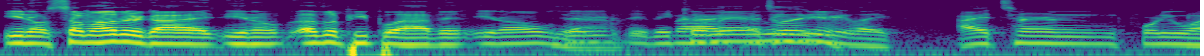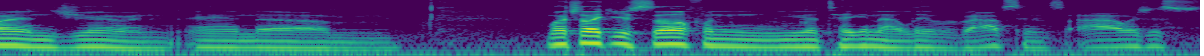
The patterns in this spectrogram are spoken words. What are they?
You know, some other guys, you know, other people haven't. You know, Yeah. they, they, they No, come I, in. I totally we- agree. Like I turned 41 in June, and um, much like yourself, when you had taken that leave of absence, I was just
